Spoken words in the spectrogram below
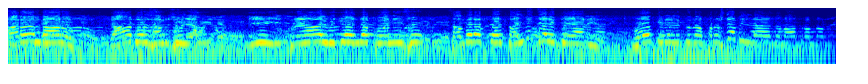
ഭരണം പാറും യാതൊരു സംശയമില്ല ഈ പിണറായി വിജയന്റെ പോലീസ് സമരത്തെ തല്ലിച്ചെടുക്കുകയാണ്. നോക്കി നിൽക്കുന്ന പ്രശ്നമില്ല എന്ന് മാത്രം പറഞ്ഞു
